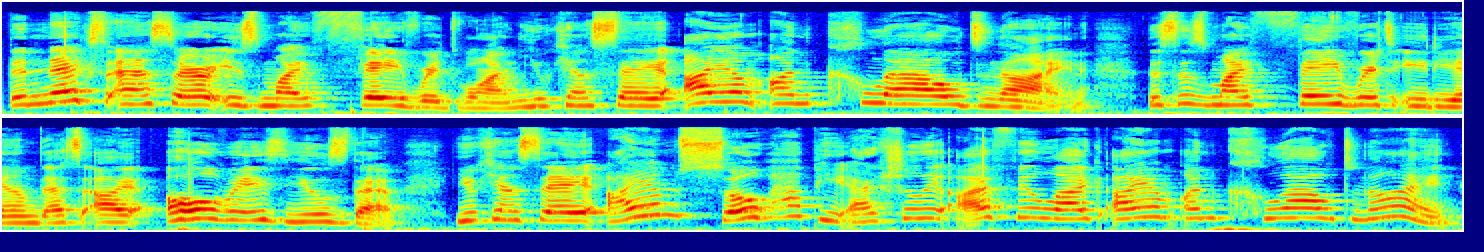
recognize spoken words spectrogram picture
The next answer is my favorite one. You can say, I am on cloud nine. This is my favorite idiom that I always use them. You can say, I am so happy. Actually, I feel like I am on cloud nine.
